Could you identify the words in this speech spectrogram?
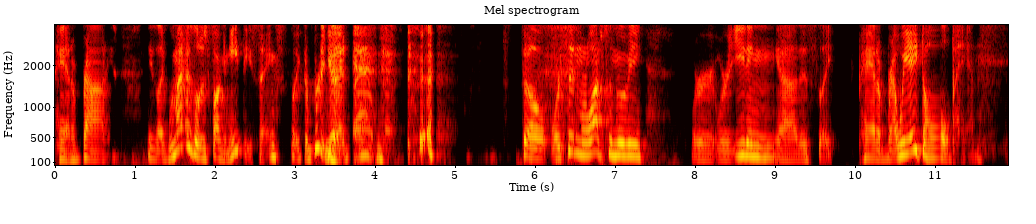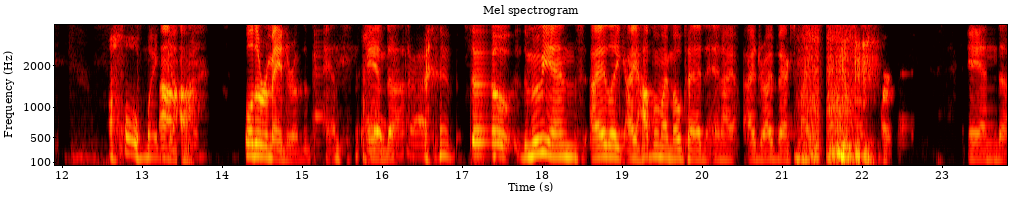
pan of brownies. He's like, "We might as well just fucking eat these things. Like they're pretty good." So we're sitting, we're watching the movie, we're we're eating uh, this like pan of brown. We ate the whole pan. Oh my god. Uh, well, the remainder of the pan. And Oh uh, my God. so the movie ends. I like I hop on my moped and I I drive back to my apartment. And uh,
